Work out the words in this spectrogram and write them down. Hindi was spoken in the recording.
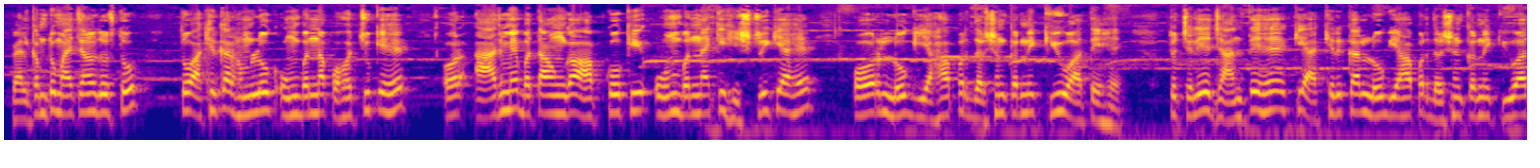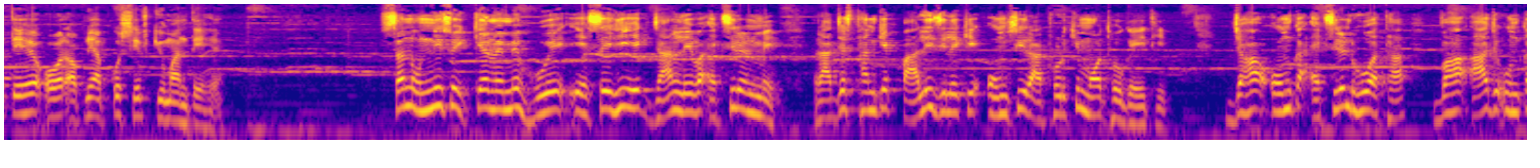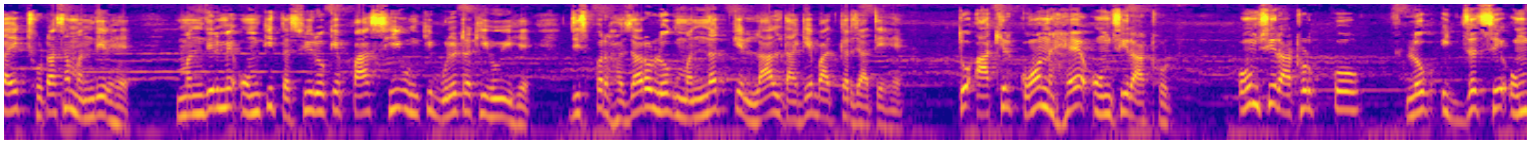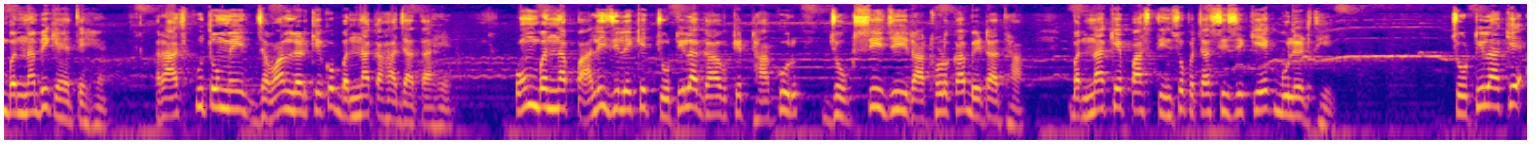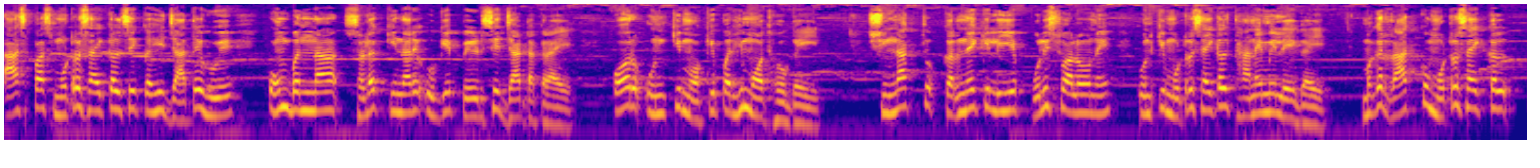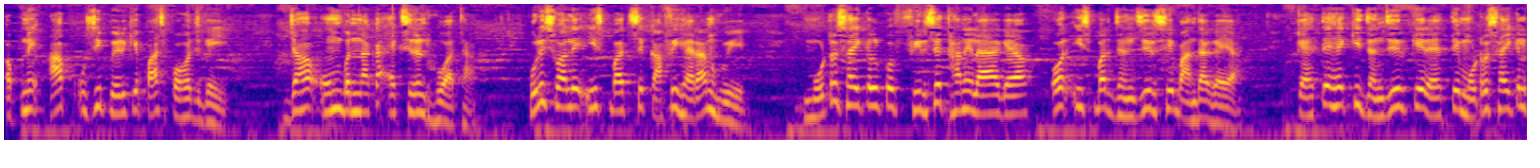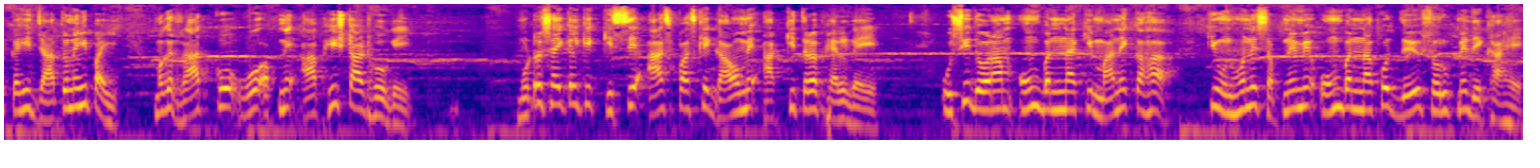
वेलकम टू माय चैनल दोस्तों। तो आखिरकार हम लोग ओम बन्ना पहुँच चुके हैं और आज मैं बताऊँगा आपको कि ओम बन्ना की हिस्ट्री क्या है और लोग यहाँ पर दर्शन करने क्यों आते हैं। तो चलिए जानते हैं कि आखिरकार लोग यहाँ पर दर्शन करने क्यों आते हैं और अपने आप को सेफ़ क्यों मानते हैं। सन उन्नीस सौ इक्यानवे में हुए ऐसे ही एक जानलेवा एक्सीडेंट में राजस्थान के पाली ज़िले के ओमसी राठौड़ की मौत हो गई थी। जहाँ ओम का एक्सीडेंट हुआ था, वह आज उनका एक छोटा सा मंदिर है। मंदिर में ओम की तस्वीरों के पास ही उनकी बुलेट रखी हुई है, जिस पर हज़ारों लोग मन्नत के लाल धागे बाँध कर जाते हैं। तो आखिर कौन है ओम सिंह राठौड़ ओम सिंह राठौड़ को लोग इज़्ज़त से ओम बन्ना भी कहते हैं। राजपूतों में जवान लड़के को बन्ना कहा जाता है। ओम बन्ना पाली ज़िले के चोटीला गाँव के ठाकुर जोगसी जी राठौड़ का बेटा था। बन्ना के पास 350 सीसी की एक बुलेट थी। चोटीला के आसपास मोटरसाइकिल से कहीं जाते हुए ओम बन्ना सड़क किनारे उगे पेड़ से जा टकराए और उनकी मौके पर ही मौत हो गई। शिनाख्त करने के लिए पुलिस वालों ने उनकी मोटरसाइकिल थाने में ले गए, मगर रात को मोटरसाइकिल अपने आप उसी पेड़ के पास पहुँच गई, जहाँ ओम बन्ना का एक्सीडेंट हुआ था। पुलिस वाले इस बात से काफ़ी हैरान हुए मोटरसाइकिल को फिर से थाने लाया गया और इस बार जंजीर से बांधा गया। कहते हैं कि जंजीर के रहते मोटरसाइकिल कहीं जा तो नहीं पाई, मगर रात को वो अपने आप ही स्टार्ट हो गई। मोटरसाइकिल के किस्से आसपास के गाँव में आग की तरह फैल गए। उसी दौरान ओम बन्ना की माँ ने कहा कि उन्होंने सपने में ओम बन्ना को देव स्वरूप में देखा है।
